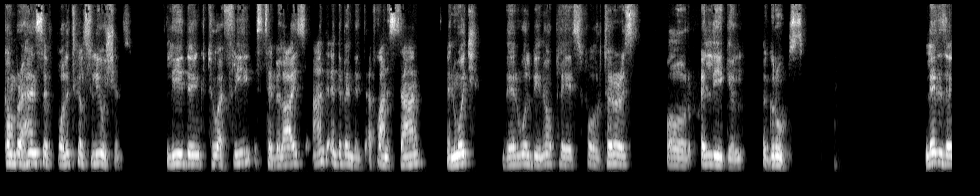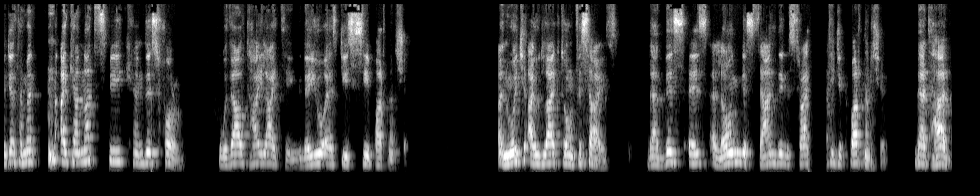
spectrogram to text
comprehensive political solutions leading to a free, stabilized, and independent Afghanistan in which there will be no place for terrorists or illegal groups. Ladies and gentlemen, I cannot speak in this forum without highlighting the US-GCC partnership, in which I would like to emphasize that this is a long-standing strategic partnership that had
